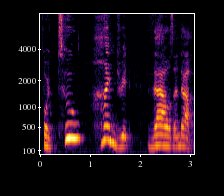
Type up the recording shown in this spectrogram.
for $200,000.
